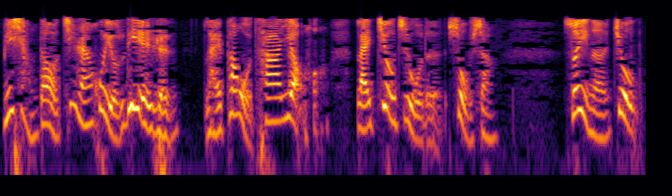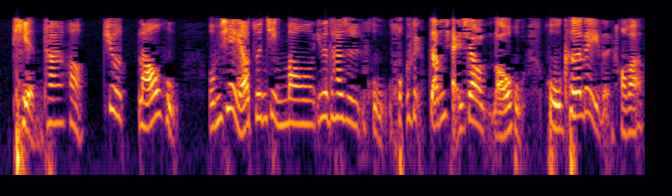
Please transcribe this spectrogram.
没想到竟然会有猎人来帮我擦药，来救治我的受伤，所以呢，就舔它哈，就老虎。我们现在也要尊敬猫，因为它是虎，长起来像老虎，虎科类的，好吗？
